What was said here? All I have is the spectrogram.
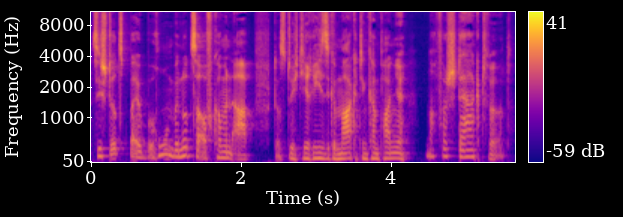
Sie stürzt bei hohem Benutzeraufkommen ab, das durch die riesige Marketingkampagne noch verstärkt wird.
